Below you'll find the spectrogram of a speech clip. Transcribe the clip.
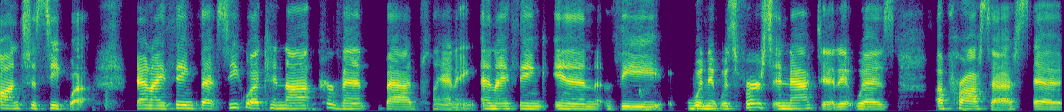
onto CEQA. And I think that CEQA cannot prevent bad planning. And I think in the when it was first enacted, it was a process, uh,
